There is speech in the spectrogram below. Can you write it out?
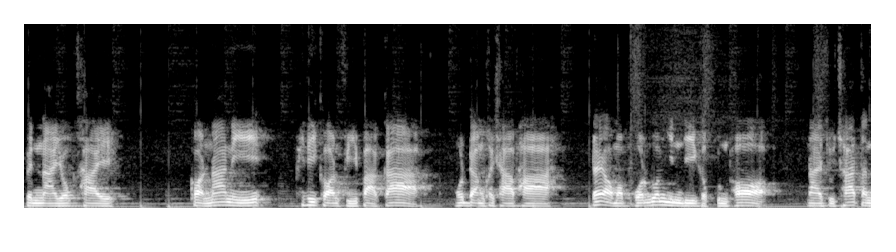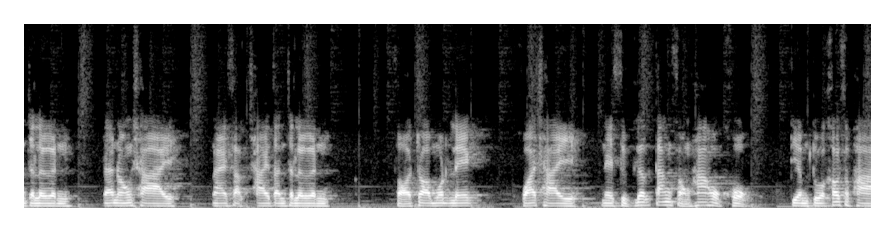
เป็นนายกไทย ก่อนหน้านี้พิธีกรฝีปากกล้า มดดำคชาภา ได้ออกมาโพสต์ร่วมยินดีกับคุณพ่อ นายสุชาติตันเจริญ และน้องชาย นายศักดิ์ชัยตันเจริญสจมดเล็กคว้าชัยในศึกเลือกตั้ง 2566 เตรียมตัวเข้าสภา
